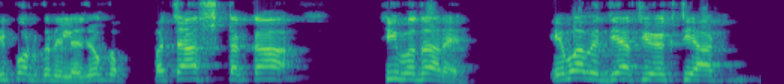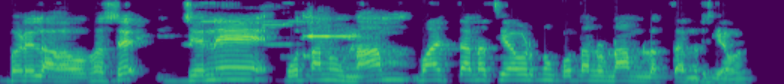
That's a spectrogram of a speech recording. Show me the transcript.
રિપોર્ટ કરી લેજો કે પચાસથી વધારે એવા વિદ્યાર્થીઓ એકથી આઠ ભણેલા હશે જેને પોતાનું નામ વાંચતા નથી આવડતું, પોતાનું નામ લખતા નથી આવડતું.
